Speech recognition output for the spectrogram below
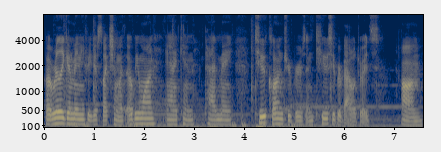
But really good minifigure selection with Obi-Wan, Anakin, Padme, two clone troopers, and two super battle droids. Um,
